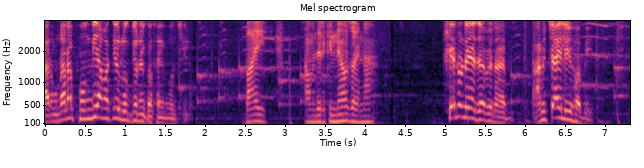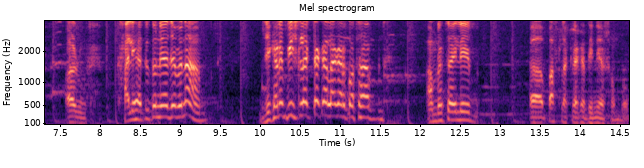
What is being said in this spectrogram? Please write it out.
আর ওনারা ফোন দিয়ে আমাকে লোকজনের কথাই বলছিল। ভাই আমাদেরকে নেওয়া যায় না? কেন নেওয়া যাবে না? আমি চাইলেই হবে। আর খালি হাতে তো নেওয়া যাবে না। যেখানে বিশ লাখ টাকা লাগার কথা আমরা চাইলে পাঁচ লাখ টাকা দিয়ে নেওয়া সম্ভব।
